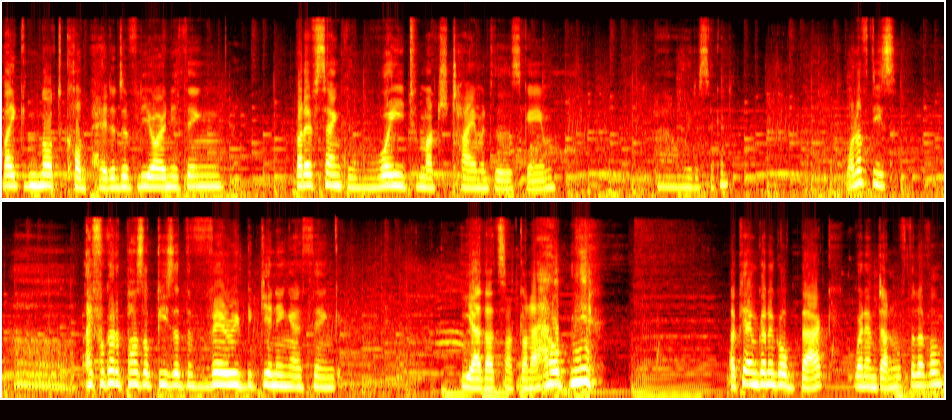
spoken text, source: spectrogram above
Like, not competitively or anything, but I've sank way too much time into this game. Uh, wait a second. One of these... I forgot a puzzle piece at the very beginning, I think. Yeah, that's not gonna help me. okay, I'm gonna go back when I'm done with the level.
